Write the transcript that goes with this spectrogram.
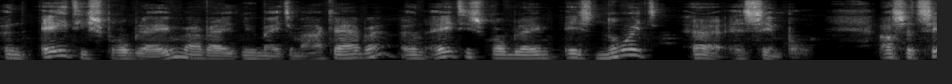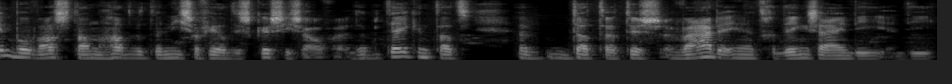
een ethisch probleem, waar wij het nu mee te maken hebben, een ethisch probleem is nooit uh, simpel. Als het simpel was, dan hadden we er niet zoveel discussies over. Dat betekent dat, uh, dat er dus waarden in het geding zijn die. die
